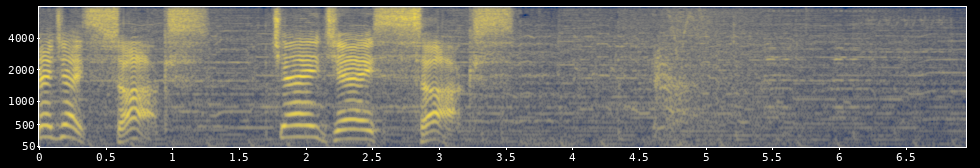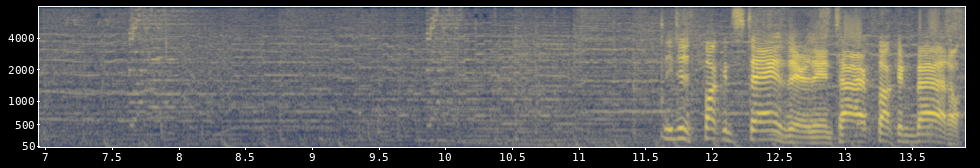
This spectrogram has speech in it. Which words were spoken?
JJ sucks. JJ sucks. He just fucking stands there the entire fucking battle.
